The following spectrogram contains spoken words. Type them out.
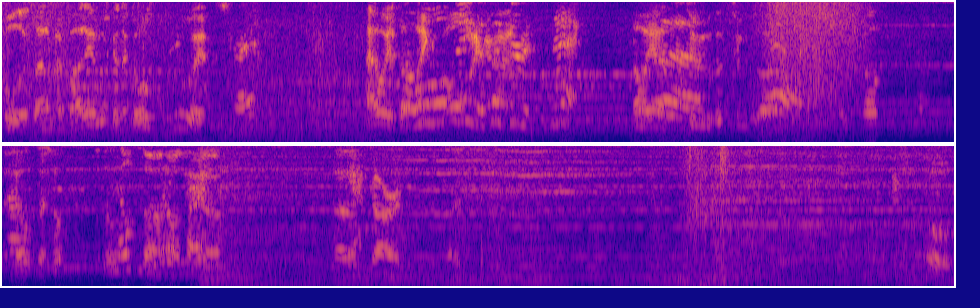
pull this out of my body, I'm just gonna go through it. Right? I always The thought, like, whole oh thing, my it's like through his neck. Oh, yeah, It's, the uh, two, the two, uh, Yeah. it called? The hilt, the hilt, the The the on middle the, uh, uh, Yeah. guard. Oh,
